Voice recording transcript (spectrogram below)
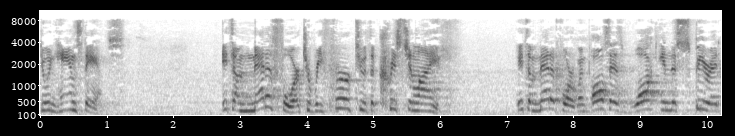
doing handstands. It's a metaphor to refer to the Christian life. It's a metaphor. When Paul says walk in the Spirit,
